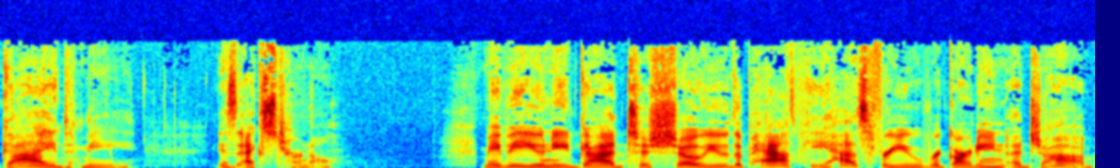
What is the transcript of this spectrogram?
guide me is external. Maybe you need God to show you the path He has for you regarding a job,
